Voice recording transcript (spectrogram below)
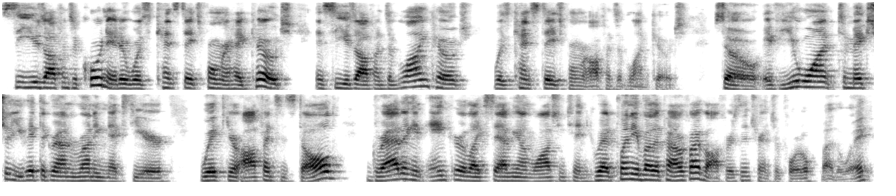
CU's offensive coordinator was Kent State's former head coach, and CU's offensive line coach was Kent State's former offensive line coach. So if you want to make sure you hit the ground running next year with your offense installed, grabbing an anchor like Savion Washington, who had plenty of other Power Five offers in the transfer portal, by the way,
